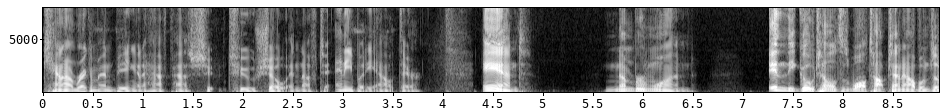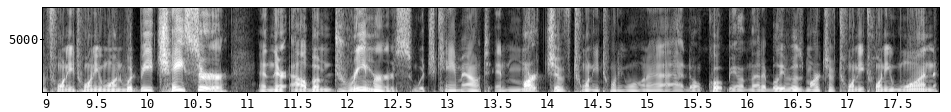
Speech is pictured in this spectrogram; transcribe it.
cannot recommend being at a half past two show enough to anybody out there. And number one in the Go Tell the Wall top 10 albums of 2021 would be Chaser and their album Dreamers, which came out in March of 2021. Uh, don't quote me on that. I believe it was March of 2021.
